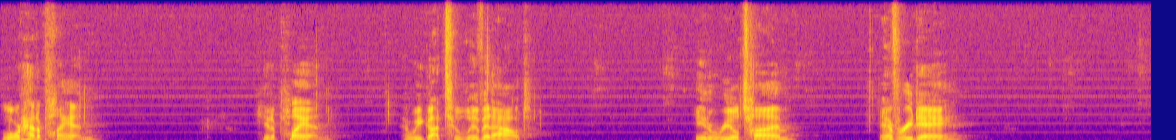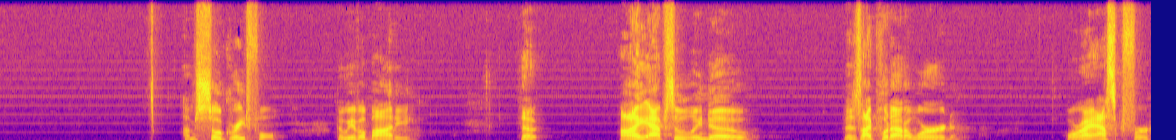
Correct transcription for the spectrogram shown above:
The Lord had a plan. He had a plan, and we got to live it out in real time, every day. I'm so grateful that we have a body, that I absolutely know that as I put out a word or I ask for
